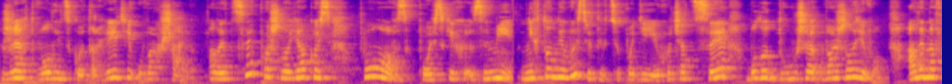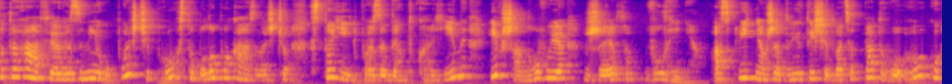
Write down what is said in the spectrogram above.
жертв волинської трагедії у Варшаві. Але це пройшло якось повз польських змі. Ніхто не висвітив цю подію, хоча це було дуже важливо. Але на фотографіях ЗМІ у Польщі просто було показано, що стоїть президент України і вшановує жертв Волині. А з квітня вже 2025 року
